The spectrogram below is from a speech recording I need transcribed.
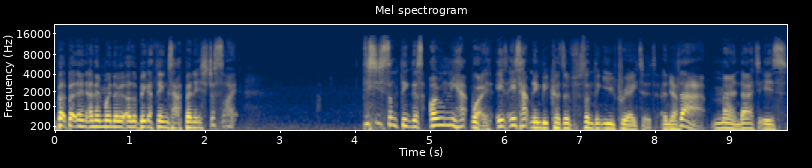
but but then, and then when the other bigger things happen, it's just like this is something that's only hap- well, it's, it's happening because of something you've created, and that man, that is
